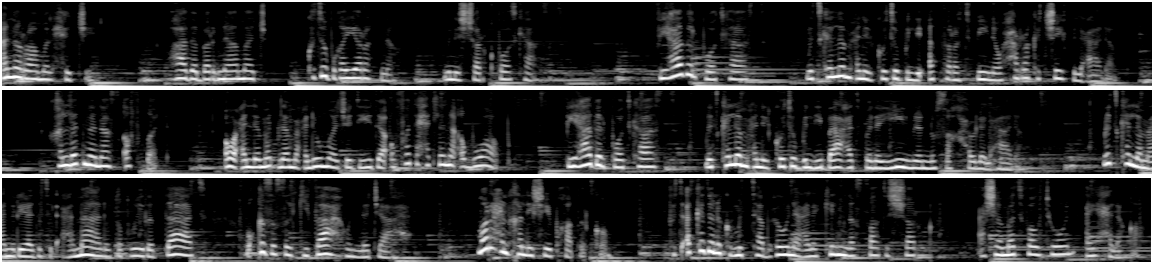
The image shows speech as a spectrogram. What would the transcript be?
أنا راما الحجي وهذا برنامج كتب غيرتنا من الشرق بودكاست. في هذا البودكاست نتكلم عن الكتب اللي أثرت فينا وحركت شيء في العالم. خلتنا ناس أفضل أو علمتنا معلومة جديدة أو فتحت لنا أبواب. في هذا البودكاست نتكلم عن الكتب اللي باعت ملايين من النسخ حول العالم. نتكلم عن ريادة الأعمال وتطوير الذات وقصص الكفاح والنجاح. ما راح نخلي شي بخاطركم. فتأكدوا أنكم تتابعونا على كل منصات الشرق. عشان ما تفوتون أي حلقة.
